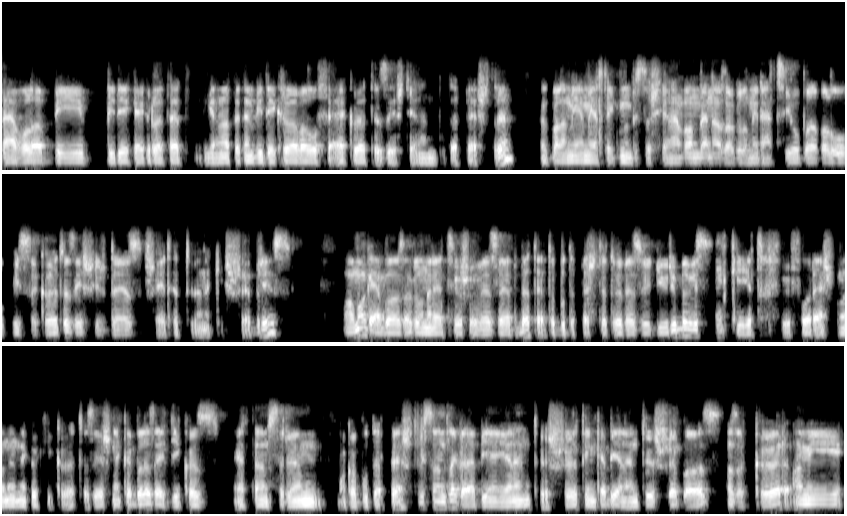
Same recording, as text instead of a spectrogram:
távolabbi vidékekről, tehát igen, alapvetően vidékről való felköltözést jelent Budapestre. Valamilyen mértékben biztos jelen van benne az agglomerációból való visszaköltözés is, de ez sejthetően egy kisebb rész. A magában az agglomerációs övezetbe, tehát a Budapestet övező gyűrűbe viszont két fő forrás van ennek a kiköltözésnek. Ebből az egyik az értelemszerűen maga Budapest, viszont legalább ilyen jelentős, sőt inkább jelentősebb az, az a kör, ami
